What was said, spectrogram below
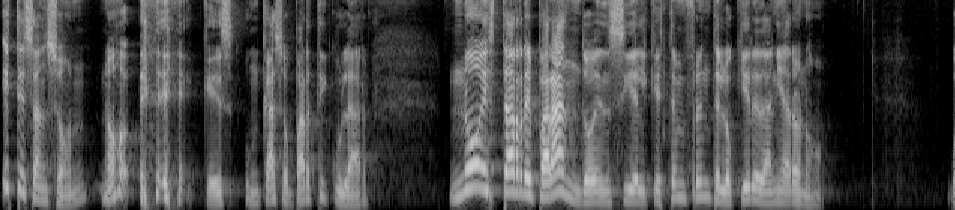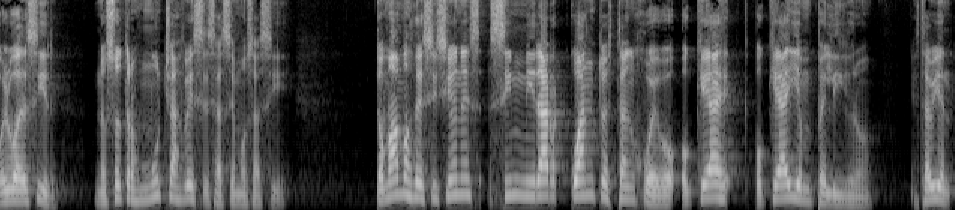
este Sansón, ¿no? que es un caso particular, no está reparando en si el que está enfrente lo quiere dañar o no. Vuelvo a decir, nosotros muchas veces hacemos así. Tomamos decisiones sin mirar cuánto está en juego o qué hay, o qué hay en peligro. Está bien,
